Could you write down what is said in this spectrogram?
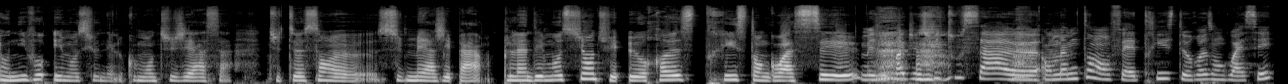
Au niveau émotionnel, comment tu gères ça? Tu te sens euh, submergée par plein d'émotions, tu es heureuse, triste, angoissée. Mais je crois que je suis tout ça euh, en même temps en fait, triste, heureuse, angoissée.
